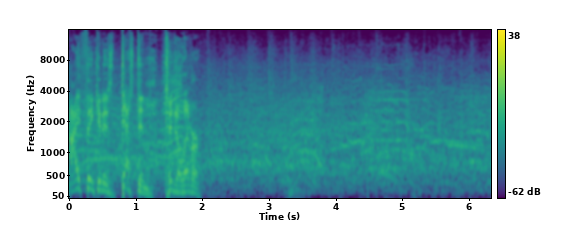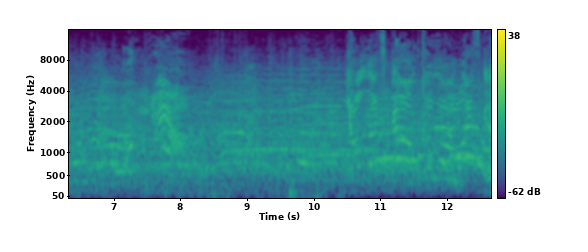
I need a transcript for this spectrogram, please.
I think it is destined to deliver. Yo, let's go! Come on, let's go!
